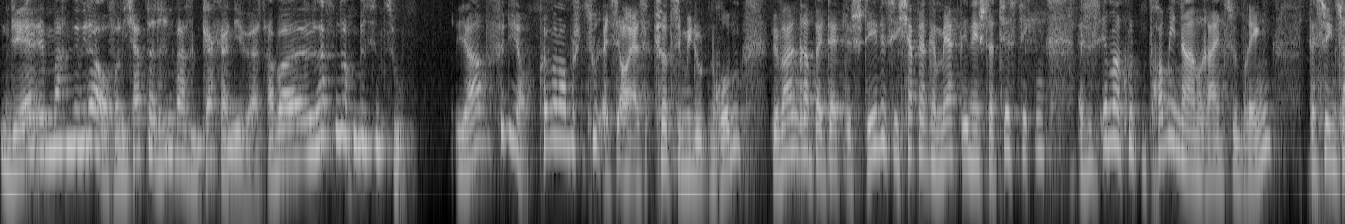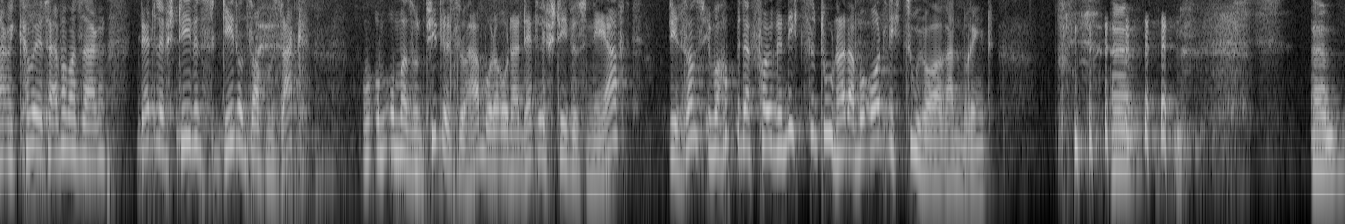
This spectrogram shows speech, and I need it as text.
Der äh, machen wir wieder auf. Und ich habe da drin was gackern gehört. Aber lassen noch ein bisschen zu. Ja, finde ich auch. Können wir noch ein bisschen zu. Es ist auch erst 14 Minuten rum. Wir waren gerade bei Detlef Stevis. Ich habe ja gemerkt in den Statistiken, es ist immer gut, einen Prominamen reinzubringen. Deswegen sage ich, können wir jetzt einfach mal sagen, Detlef Stevis geht uns auf den Sack, um, um, mal so einen Titel zu haben. Oder, oder Detlef Stevis nervt. die sonst überhaupt mit der Folge nichts zu tun hat, aber ordentlich Zuhörer ranbringt. ähm, ähm,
